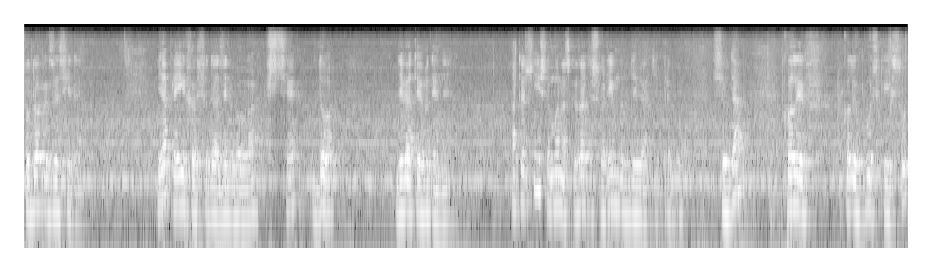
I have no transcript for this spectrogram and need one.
судових засідань. Я приїхав сюди зі Львова ще до 9 години. А точніше, можна сказати, що рівно в 9 прибув сюди, коли, в- коли в Бузький суд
